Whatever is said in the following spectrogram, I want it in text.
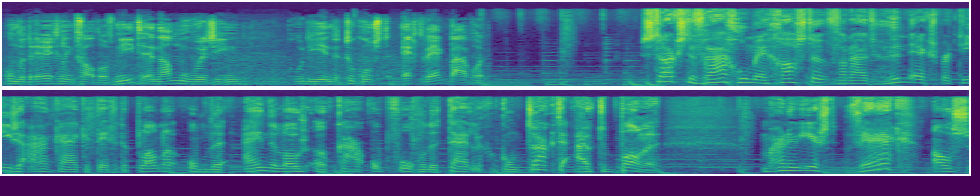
onder de regeling valt of niet. En dan moeten we zien hoe die in de toekomst echt werkbaar wordt. Straks de vraag hoe mijn gasten vanuit hun expertise aankijken tegen de plannen om de eindeloos elkaar opvolgende tijdelijke contracten uit te bannen. Maar nu eerst werk als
